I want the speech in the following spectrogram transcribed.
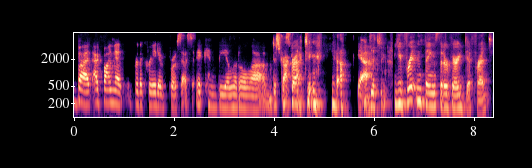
but I find that for the creative process, it can be a little um, distracting. distracting. Yeah. Yeah. You. You've written things that are very different.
